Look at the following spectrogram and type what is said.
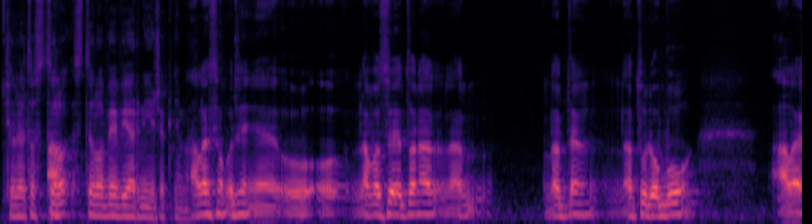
Čili je to styl, a, stylově věrný, řekněme. Ale samozřejmě u, navazuje to na, na, na, ten, na tu dobu, ale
